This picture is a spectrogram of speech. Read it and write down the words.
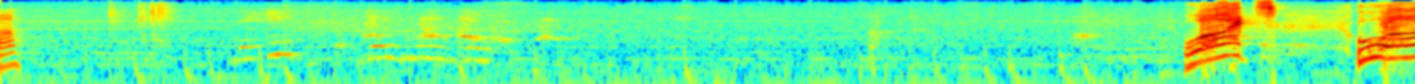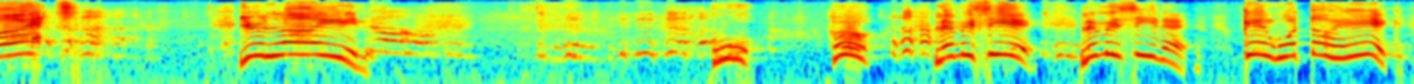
Huh? Daddy gave me this. What? What? You're lying. No! Oh, oh, let me see it. Let me see that. Gang, what the heck?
